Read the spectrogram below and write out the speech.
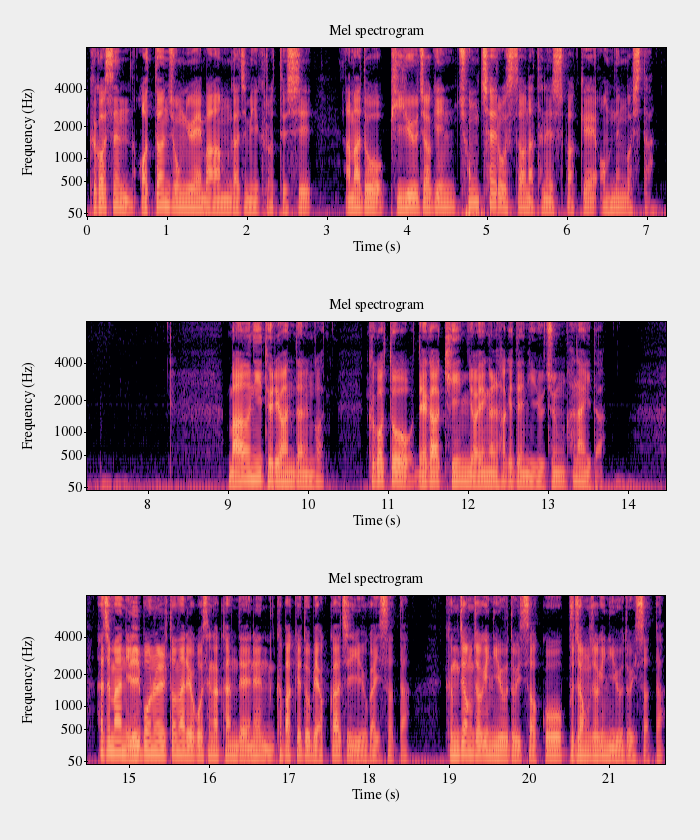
그것은 어떤 종류의 마음가짐이 그렇듯이 아마도 비유적인 총체로서 나타낼 수밖에 없는 것이다. 마흔이 되려 한다는 것, 그것도 내가 긴 여행을 하게 된 이유 중 하나이다. 하지만 일본을 떠나려고 생각한 데에는 그 밖에도 몇 가지 이유가 있었다. 긍정적인 이유도 있었고 부정적인 이유도 있었다.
